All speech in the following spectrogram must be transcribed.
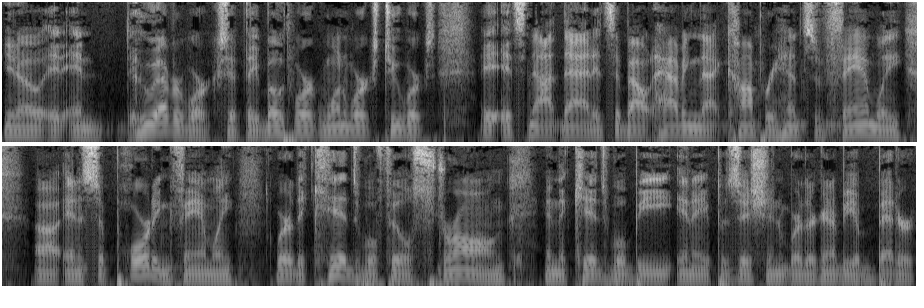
you know, it, and whoever works, if they both work, one works, two works, it, it's not that. It's about having that comprehensive family uh, and a supporting family where the kids will feel strong and the kids will be in a position where they're going to be a better,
